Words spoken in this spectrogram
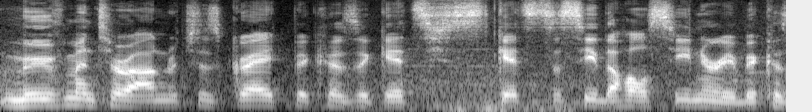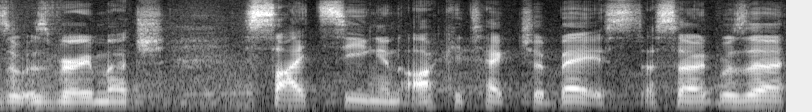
movement around which is great because it gets gets to see the whole scenery because it was very much sightseeing and architecture based so it was a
